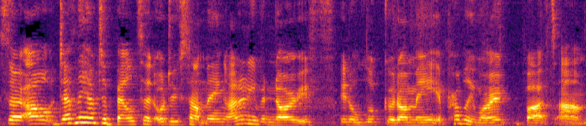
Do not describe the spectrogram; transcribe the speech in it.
So I'll definitely have to belt it or do something. I don't even know if it'll look good on me. It probably won't, but um,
